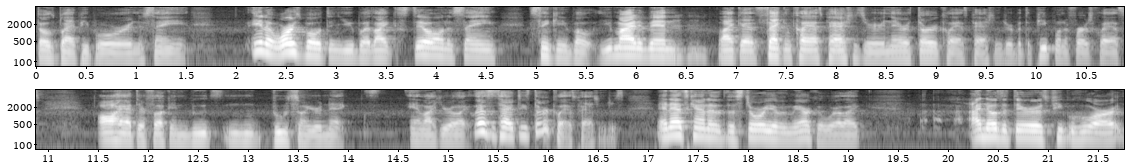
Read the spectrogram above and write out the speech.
those black people were in the same, in a worse boat than you, but like still on the same sinking boat. You might have been mm-hmm. like a second class passenger and they're a third class passenger, but the people in the first class all had their fucking boots boots on your necks. And like you're like, let's attack these third class passengers. And that's kind of the story of America where like I know that there's people who are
